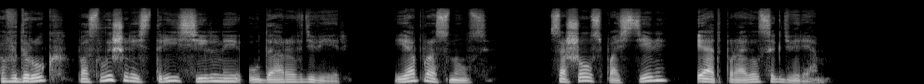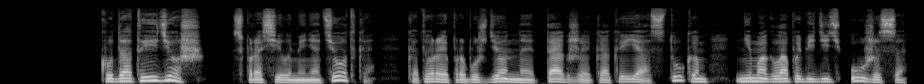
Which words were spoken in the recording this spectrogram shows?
Вдруг послышались три сильные удара в дверь. Я проснулся, сошел с постели и отправился к дверям. «Куда ты идешь? спросила меня тетка, которая, пробужденная так же, как и я, стуком, не могла победить ужаса,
